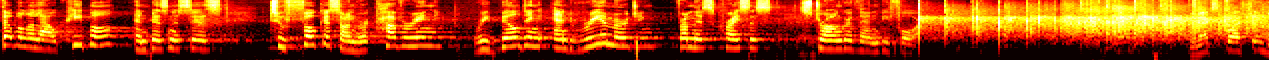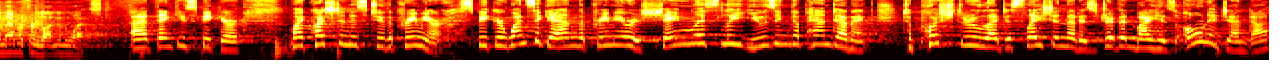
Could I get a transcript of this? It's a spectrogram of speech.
that will allow people and businesses to focus on recovering, rebuilding and re-emerging from this crisis stronger than before. The next question, the member for London West. Uh, thank you, Speaker. My question is to the Premier. Speaker, once again, the Premier is shamelessly using the pandemic to push through legislation that is driven by his own agenda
